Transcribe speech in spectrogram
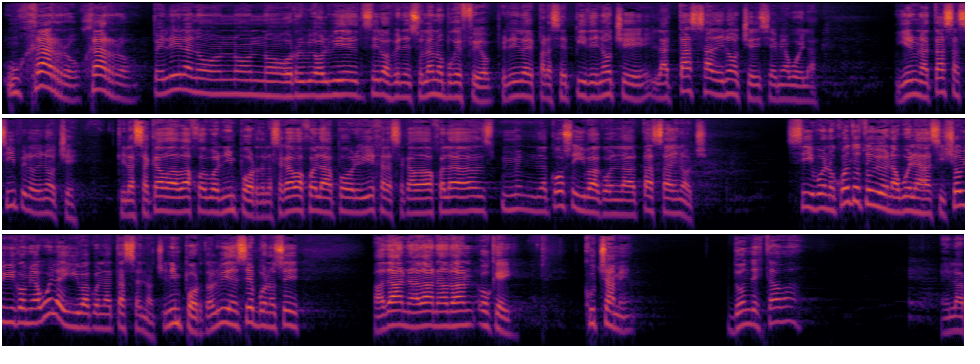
Un jarro, jarro. Pelela no, no, no los venezolanos porque es feo. Pelela es para hacer pi de noche, la taza de noche, decía mi abuela. Y era una taza así, pero de noche. Que la sacaba abajo, bueno, no importa, la sacaba abajo de la pobre vieja, la sacaba abajo de la, la cosa y iba con la taza de noche. Sí, bueno, ¿cuántos tuvieron abuelas así? Yo viví con mi abuela y iba con la taza de noche. No importa, olvídense, pues no sé. Adán, Adán, Adán. Ok, escúchame. ¿Dónde estaba? En la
